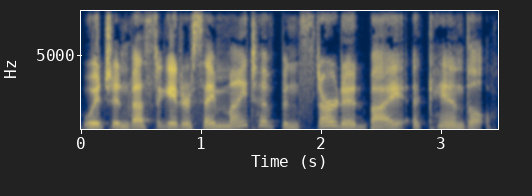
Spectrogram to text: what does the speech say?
which investigators say might have been started by a candle.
